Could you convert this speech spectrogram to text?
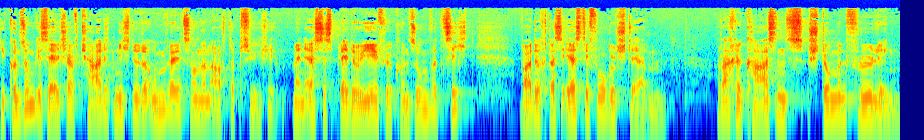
Die Konsumgesellschaft schadet nicht nur der Umwelt, sondern auch der Psyche. Mein erstes Plädoyer für Konsumverzicht war durch das erste Vogelsterben, Rachel Carsens Stummen Frühling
